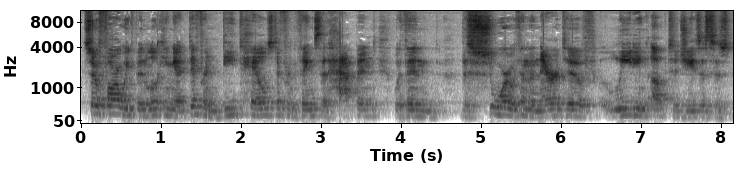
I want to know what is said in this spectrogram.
So far, we've been looking at different details, different things that happened within the story, within the narrative leading up to Jesus'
